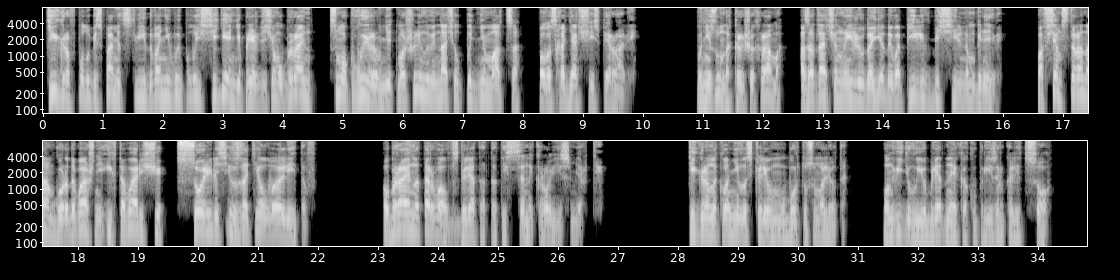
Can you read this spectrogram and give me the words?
Тигр в полубеспамятстве едва не выпал из сиденья, прежде чем Убрайн смог выровнять машину и начал подниматься по восходящей спирали. Внизу, на крыше храма, озадаченные людоеды вопили в бессильном гневе. По всем сторонам города башни их товарищи ссорились из-за тел ваолитов. О'Брайен оторвал взгляд от этой сцены крови и смерти. Тигра наклонилась к левому борту самолета. Он видел ее бледное, как у призрака, лицо.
